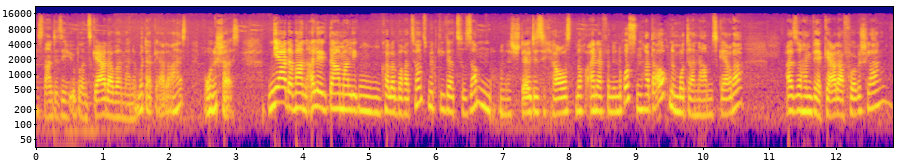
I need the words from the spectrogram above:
Das nannte sich übrigens Gerda, weil meine Mutter Gerda heißt. Ohne Scheiß. Ja, da waren alle damaligen Kollaborationsmitglieder zusammen. Und es stellte sich heraus, noch einer von den Russen hatte auch eine Mutter namens Gerda. Also haben wir Gerda vorgeschlagen.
